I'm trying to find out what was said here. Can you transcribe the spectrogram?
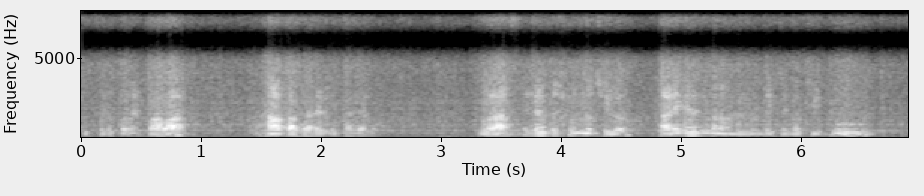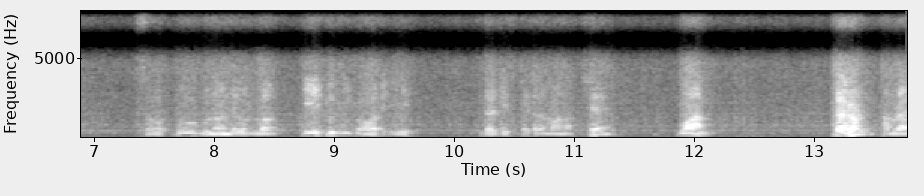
সিক্সের উপরে পাওয়ার হাফ আকারে লেখা গেল। প্লাস এখানে তো শূন্য ছিল। আর এখানে যখন আমরা দেখতে পাচ্ছি টু সো টু গুণন log a to the power a that is এটার মান হচ্ছে ওয়ান কারণ আমরা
